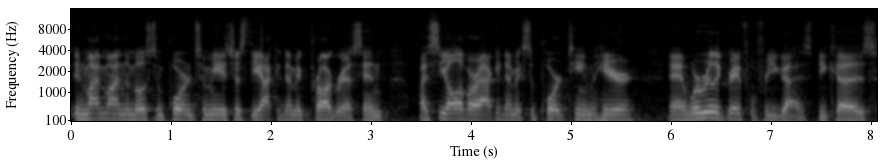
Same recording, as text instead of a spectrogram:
in my mind the most important to me is just the academic progress. And I see all of our academic support team here, and we're really grateful for you guys because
